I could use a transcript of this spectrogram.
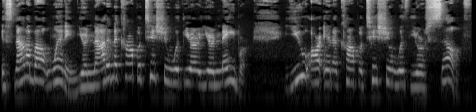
It's not about winning. You're not in a competition with your, your neighbor. You are in a competition with yourself.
